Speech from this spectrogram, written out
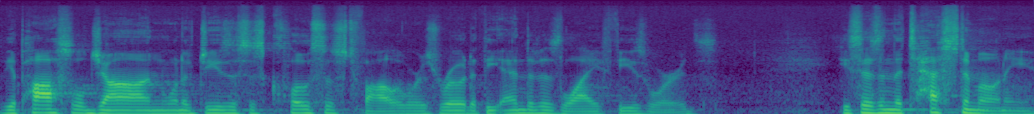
The Apostle John, one of Jesus' closest followers, wrote at the end of his life these words. He says, in the testimony,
